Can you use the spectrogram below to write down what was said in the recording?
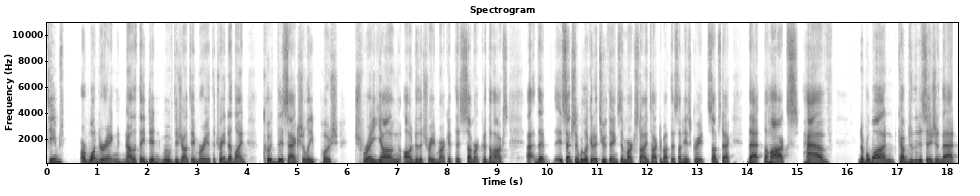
teams are wondering now that they didn't move Dejounte Murray at the trade deadline, could this actually push Trae Young onto the trade market this summer? Could the Hawks? Uh, the essentially we're looking at two things, and Mark Stein talked about this on his great Substack that the Hawks have number one, come to the decision that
